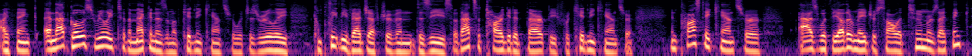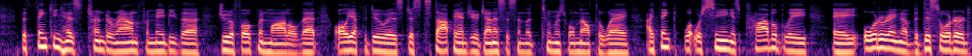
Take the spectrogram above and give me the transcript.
I think, and that goes really to the mechanism of kidney cancer, which is really completely VEGF driven disease. So that's a targeted therapy for kidney cancer. In prostate cancer, as with the other major solid tumors, I think the thinking has turned around from maybe the Judah Folkman model that all you have to do is just stop angiogenesis and the tumors will melt away. I think what we're seeing is probably a ordering of the disordered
